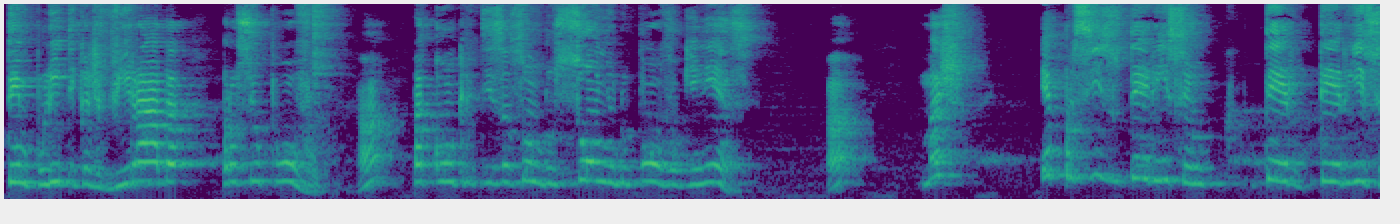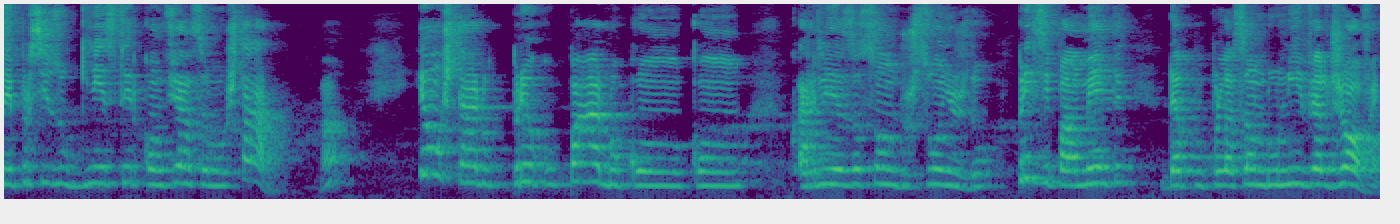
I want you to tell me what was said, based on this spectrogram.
tem políticas viradas para o seu povo, hum? para a concretização do sonho do povo guinense. Hum? Mas é preciso ter isso, ter, ter isso, é preciso o guinense ter confiança no Estado. É um Estado preocupado com, com a realização dos sonhos, do, principalmente da população do nível jovem.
